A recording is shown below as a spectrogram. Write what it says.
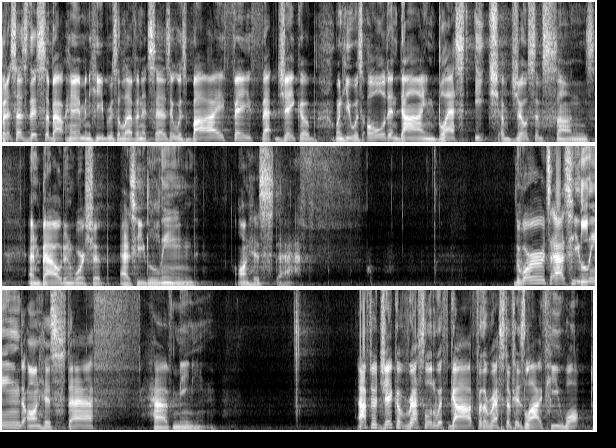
But it says this about him in Hebrews 11. It says, It was by faith that Jacob, when he was old and dying, blessed each of Joseph's sons and bowed in worship as he leaned on his staff. The words, as he leaned on his staff, have meaning. After Jacob wrestled with God for the rest of his life, he walked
